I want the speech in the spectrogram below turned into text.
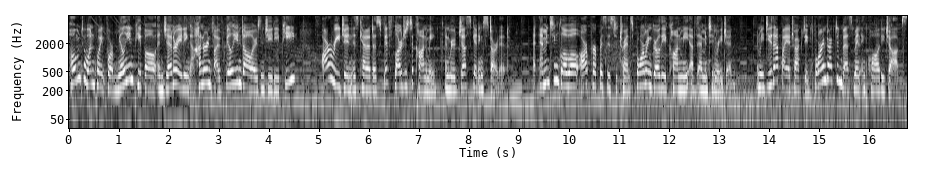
Home to 1.4 million people and generating $105 billion in GDP, our region is Canada's fifth largest economy, and we're just getting started. At Edmonton Global, our purpose is to transform and grow the economy of the Edmonton region. And we do that by attracting foreign direct investment and quality jobs.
